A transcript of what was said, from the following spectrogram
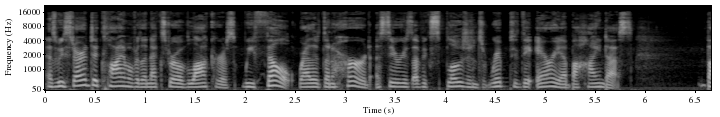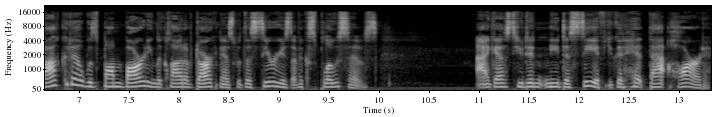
As we started to climb over the next row of lockers, we felt, rather than heard, a series of explosions rip through the area behind us. Bakuda was bombarding the cloud of darkness with a series of explosives. I guess you didn't need to see if you could hit that hard.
